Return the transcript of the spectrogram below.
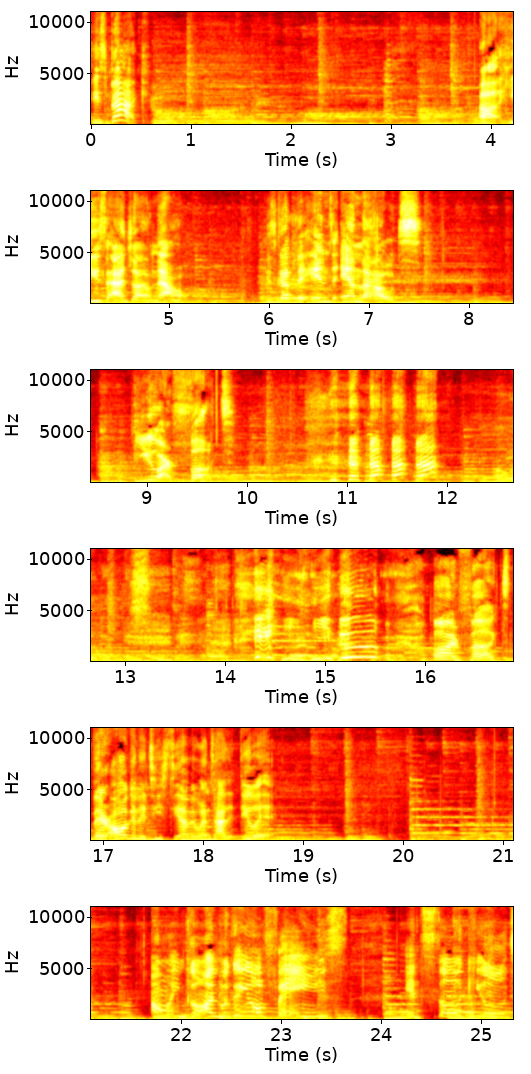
He's back. Uh, he's agile now. He's got the ins and the outs. You are fucked. You are fucked. They're all gonna teach the other ones how to do it. Oh my god, look at your face. It's so cute.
